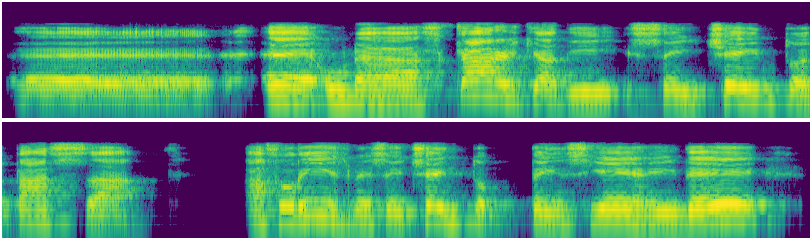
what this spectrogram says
eh, è una scarica di 600 e passa aforismi, 600 pensieri, idee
